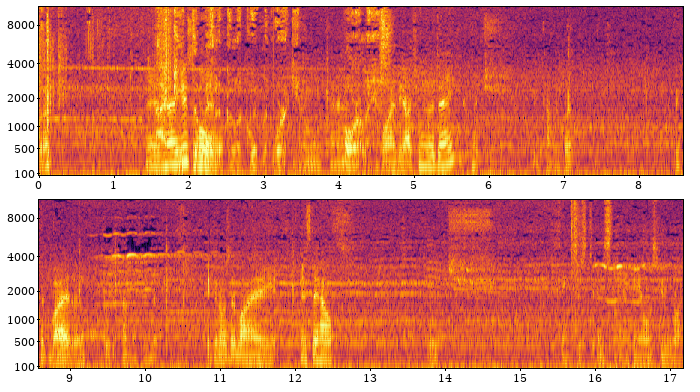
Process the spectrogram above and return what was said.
so. Now I keep the medical equipment working. And we can More or less. buy the item of the day, which we can't equip. We could buy it though, but we can't equip it. You can also buy Insta Health, which I think just instantly heals you right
